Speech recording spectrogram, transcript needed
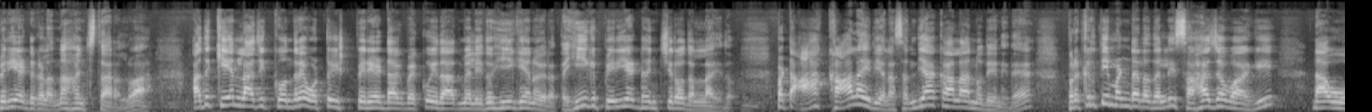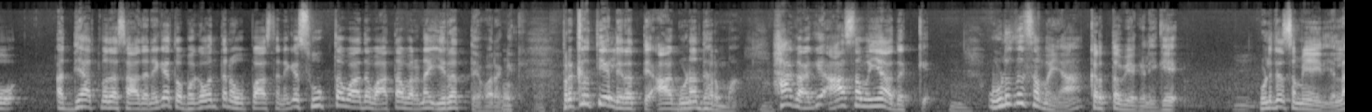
ಪಿರಿಯಡ್ಗಳನ್ನು ಹಂಚ್ತಾರಲ್ವಾ? ಅದಕ್ಕೇನು ಲಾಜಿಕ್ಕು ಅಂದರೆ ಒಟ್ಟು ಇಷ್ಟು ಪಿರಿಯಡ್ ಆಗಬೇಕು, ಇದಾದಮೇಲೆ ಇದು ಹೀಗೇನೋ ಇರುತ್ತೆ. ಹೀಗೆ ಪಿರಿಯಡ್ ಹಂಚಿರೋದಲ್ಲ ಇದು. ಬಟ್ ಆ ಕಾಲ ಇದೆಯಲ್ಲ, ಸಂಧ್ಯಾಕಾಲ ಅನ್ನೋದೇನಿದೆ, ಪ್ರಕೃತಿ ಮಂಡಲದಲ್ಲಿ ಸಹಜವಾಗಿ ನಾವು ಅಧ್ಯಾತ್ಮದ ಸಾಧನೆಗೆ ಅಥವಾ ಭಗವಂತನ ಉಪಾಸನೆಗೆ ಸೂಕ್ತವಾದ ವಾತಾವರಣ ಇರುತ್ತೆ ಹೊರಗೆ. ಪ್ರಕೃತಿಯಲ್ಲಿರುತ್ತೆ ಆ ಗುಣಧರ್ಮ. ಹಾಗಾಗಿ ಆ ಸಮಯ ಅದಕ್ಕೆ. ಉಳಿದ ಸಮಯ ಕರ್ತವ್ಯಗಳಿಗೆ. ಉಳಿದ ಸಮಯ ಇದೆಯಲ್ಲ?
